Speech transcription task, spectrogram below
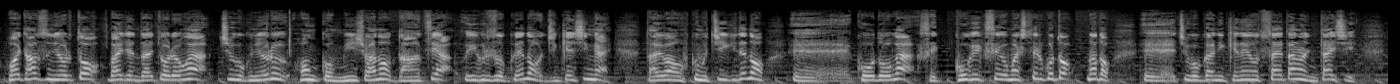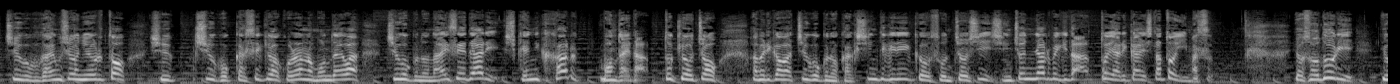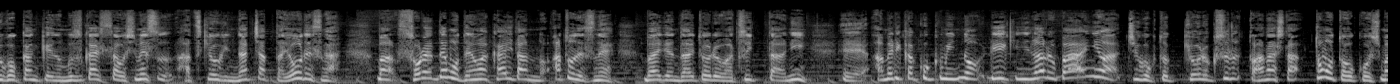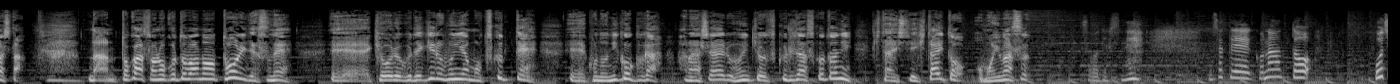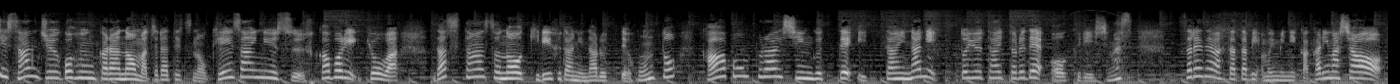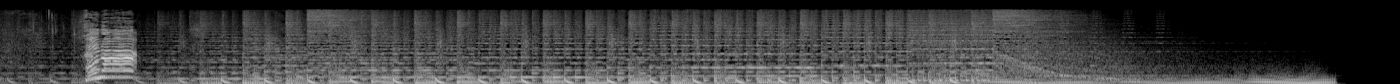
ホワイトハウスによるとバイデン大統領が中国による香港民主派の弾圧やウイグル族への人権侵害台湾を含む地域での、えー、行動が攻撃性を増していることなど、えー、中国側に懸念を伝えたのに対し中国外務省によると習習国家主席はこれらの問題は中国の内政であり主権に関わる問題だと強調。アメリカは中国の革新的利益を尊重し慎重になるべきだとやり返したといいます。予想通り友国関係の難しさを示す初協議になっちゃったようですが、まあ、それでも電話会談の後ですねバイデン大統領はツイッターに、えー、アメリカ国民の利益になる場合には中国と協力すると話したとも投稿しました、なんとかその言葉の通りですねえー、協力できる分野も作って、えー、この2国が話し合える雰囲気を作り出すことに期待していきたいと思います。そうですね。さてこの後5時35分からの町田鉄の経済ニュース深掘り。今日は脱炭素の切り札になるって本当？カーボンプライシングって一体何？というタイトルでお送りします。それでは再びお耳にかかりましょう。さよなら。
